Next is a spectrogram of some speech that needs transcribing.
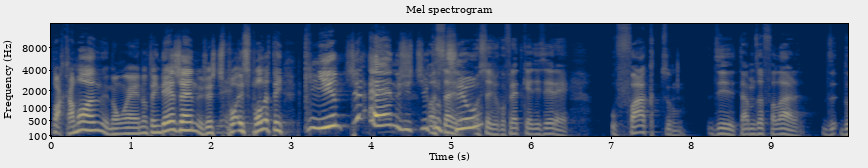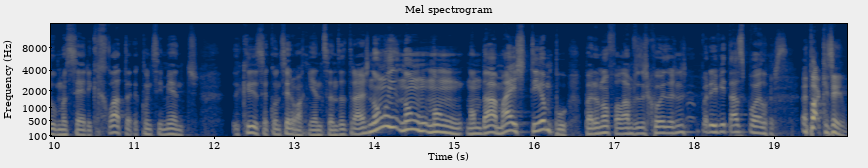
Pá, come on. Não, é, não tem 10 anos. Este esse spoiler tem 500 anos. Isto Ou seja, aconteceu. ou seja, o que o Fred quer dizer é o facto de estarmos a falar de, de uma série que relata acontecimentos que se aconteceram há 500 anos atrás não, não, não, não dá mais tempo para não falarmos das coisas para evitar spoilers. Epá, quer dizer,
